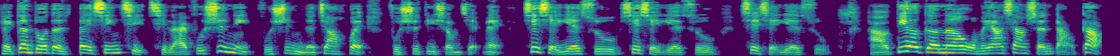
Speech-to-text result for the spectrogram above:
可以更多的被兴起起来服侍你，服侍你的教会，服侍弟兄姐妹。谢谢耶稣，谢谢耶稣，谢谢耶稣。好，第二个呢，我们要向神祷告，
